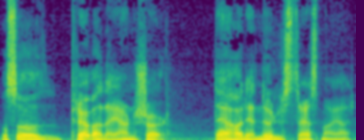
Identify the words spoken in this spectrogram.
Og så prøver jeg det gjerne sjøl. Det har jeg null stress med å gjøre.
